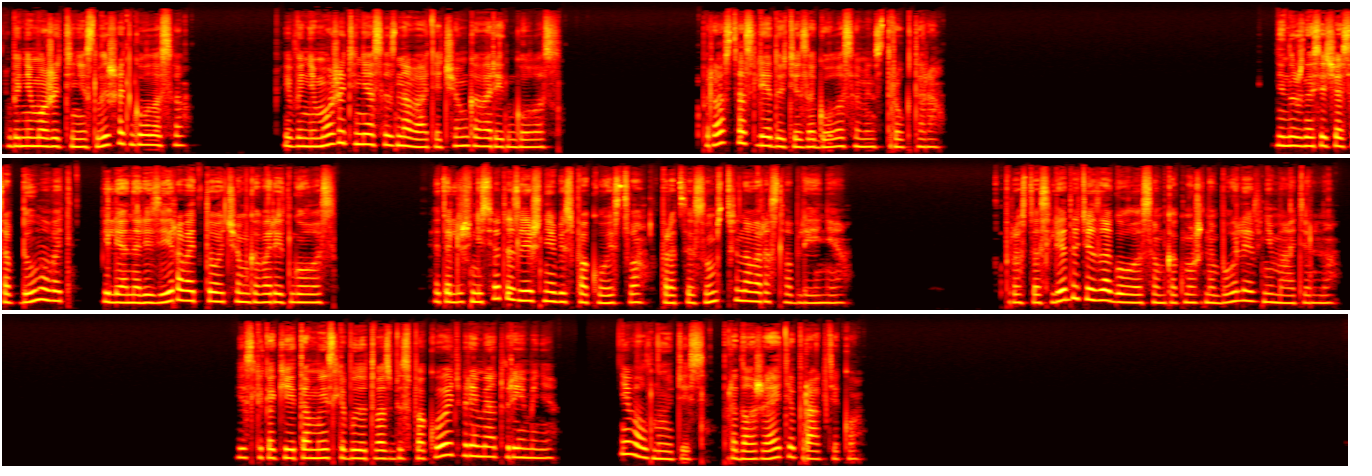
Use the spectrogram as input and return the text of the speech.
Вы не можете не слышать голоса, и вы не можете не осознавать, о чем говорит голос. Просто следуйте за голосом инструктора. Не нужно сейчас обдумывать или анализировать то, о чем говорит голос. Это лишь несет излишнее беспокойство в процесс умственного расслабления. Просто следуйте за голосом как можно более внимательно. Если какие-то мысли будут вас беспокоить время от времени, не волнуйтесь, продолжайте практику.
